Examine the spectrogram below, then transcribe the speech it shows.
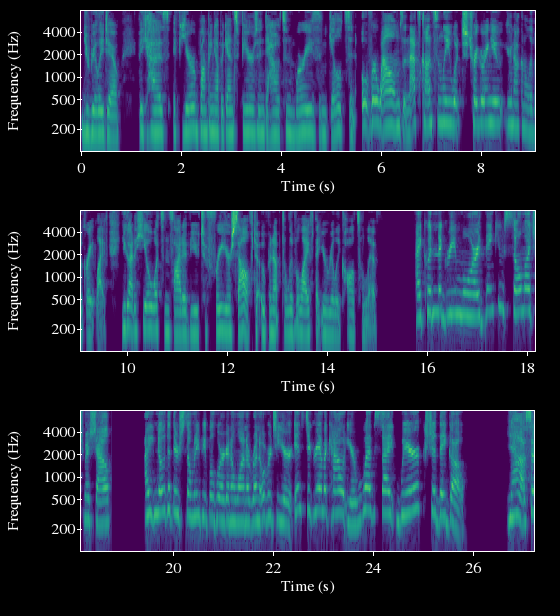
You really do. Because if you're bumping up against fears and doubts and worries and guilts and overwhelms, and that's constantly what's triggering you, you're not going to live a great life. You got to heal what's inside of you to free yourself, to open up to live a life that you're really called to live. I couldn't agree more. Thank you so much, Michelle. I know that there's so many people who are going to want to run over to your Instagram account, your website. Where should they go? Yeah, so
